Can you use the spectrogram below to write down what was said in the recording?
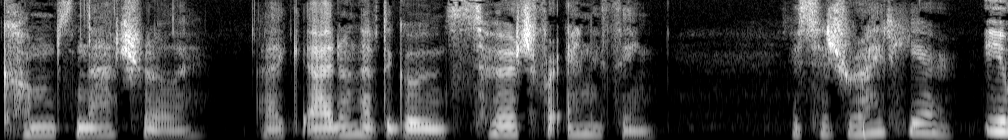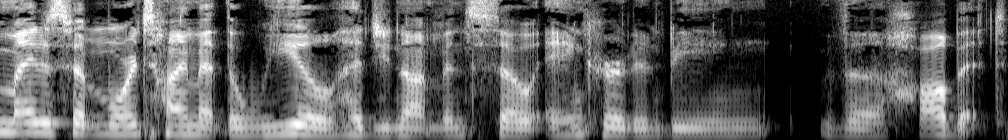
comes naturally. Like I don't have to go and search for anything. It's just right here. You might have spent more time at the wheel had you not been so anchored in being the hobbit.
